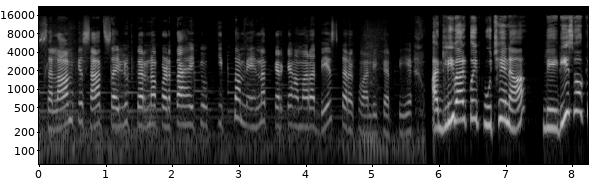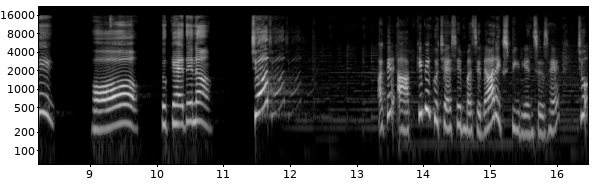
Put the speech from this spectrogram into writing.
सलाम के साथ सैल्यूट करना पड़ता है कि कितना मेहनत करके हमारा देश का रखवाली करती है। अगली बार कोई पूछे ना लेडीज़ होके? हो तो कह देना। चुप! अगर आपके भी कुछ ऐसे मज़ेदार एक्सपीरियंसेस हैं, जो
